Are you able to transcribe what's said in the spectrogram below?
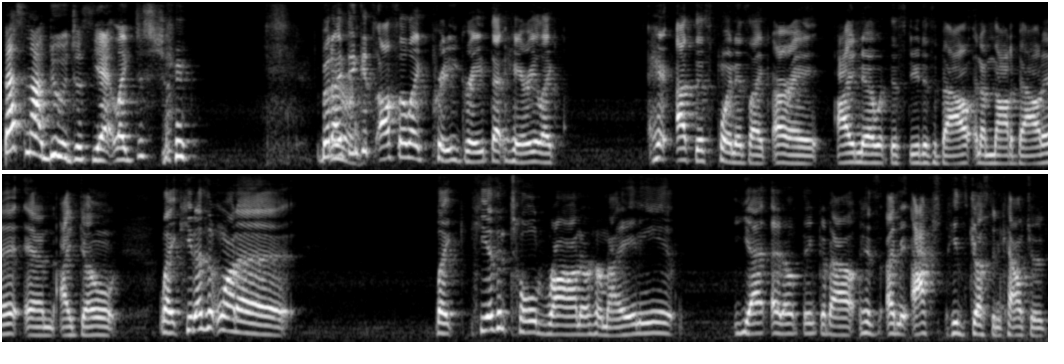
Best not do it just yet. Like, just." but I think it's also like pretty great that Harry, like, at this point, is like, "All right, I know what this dude is about, and I'm not about it, and I don't like." He doesn't want to. Like he hasn't told Ron or Hermione yet. I don't think about his. I mean, actually, he's just encountered.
